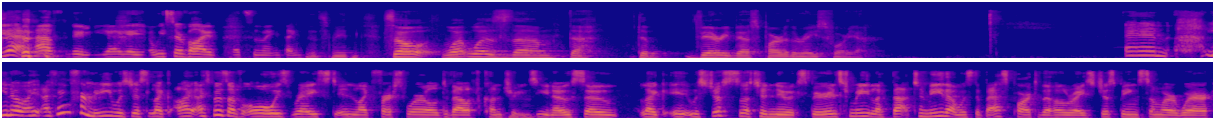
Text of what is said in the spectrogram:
Yeah, absolutely. Yeah, yeah, yeah. We survived. That's the main thing. That's amazing. So, what was um, the the very best part of the race for you? Um, you know, I, I think for me it was just like I, I suppose I've always raced in like first world developed countries, Mm-hmm. you know, so like it was just such a new experience for me. Like that to me, that was the best part of the whole race, just being somewhere where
